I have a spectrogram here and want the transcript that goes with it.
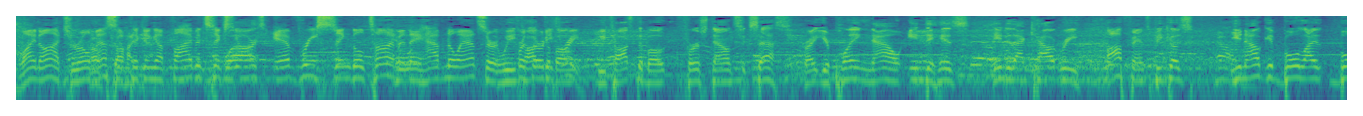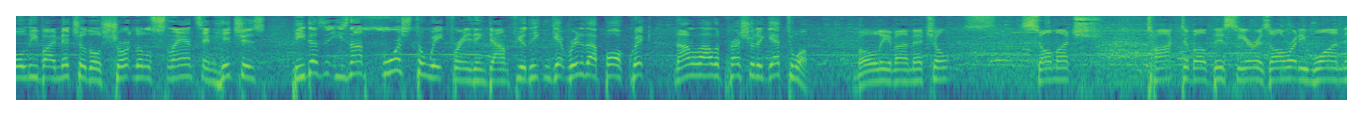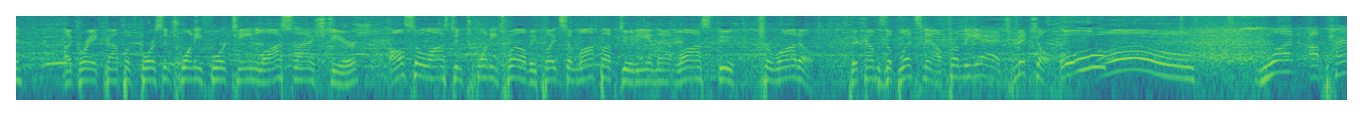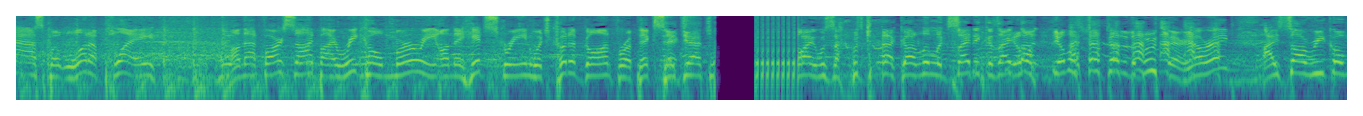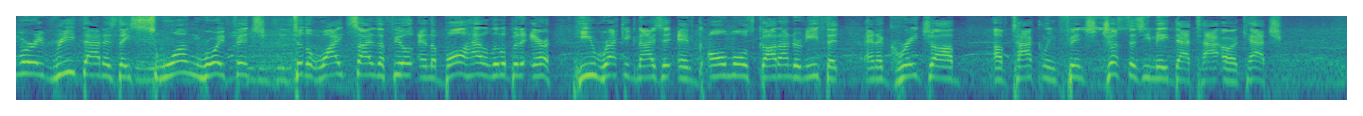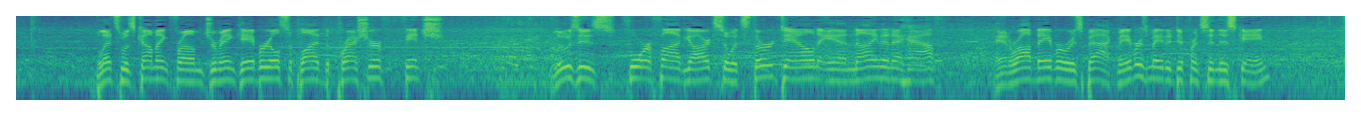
Why not? Jerome Oh, Messam God. picking up five and six Well, yards every single time, and they have no answer we for talked 33. About, we talked about first down success, right? You're playing now into his into that Calgary offense because you now give Bo, Bo Levi Mitchell those short little slants and hitches. He doesn't. He's not forced to wait for anything downfield. He can get rid of that ball quick, not allow the pressure to get to him. Bo Levi Mitchell, so much talked about this year, has already won a Grey Cup, of course, in 2014, lost last year. Also lost in 2012. He played some mop up duty in that loss to Toronto. Here comes the blitz now from the edge. Mitchell. Oh! What a pass, but what a play on that far side by Rico Murray on the hit screen, which could have gone for a pick six. That's why I was I was I got a little excited because I You thought almost, you almost jumped out of the booth there. You all right? I saw Rico Murray read that as they swung Roy Finch to the wide side of the field, and the ball had a little bit of air. He recognized it and almost got underneath it, and a great job of tackling Finch just as he made that ta- uh, catch. Blitz was coming from Jermaine Gabriel, supplied the pressure. Finch loses four or five yards, so it's third down and nine and a half. And Rob Maver is back. Maver's made a difference in this game.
